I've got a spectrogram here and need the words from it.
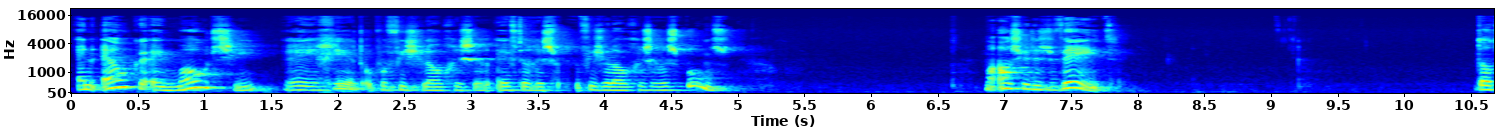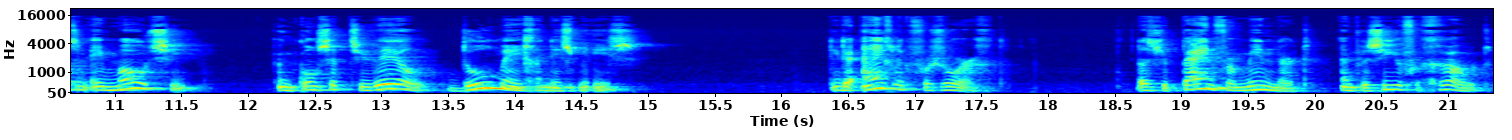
En elke emotie reageert op een fysiologische, heeft een fysiologische respons. Maar als je dus weet dat een emotie een conceptueel doelmechanisme is, die er eigenlijk voor zorgt dat je pijn vermindert en plezier vergroot,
